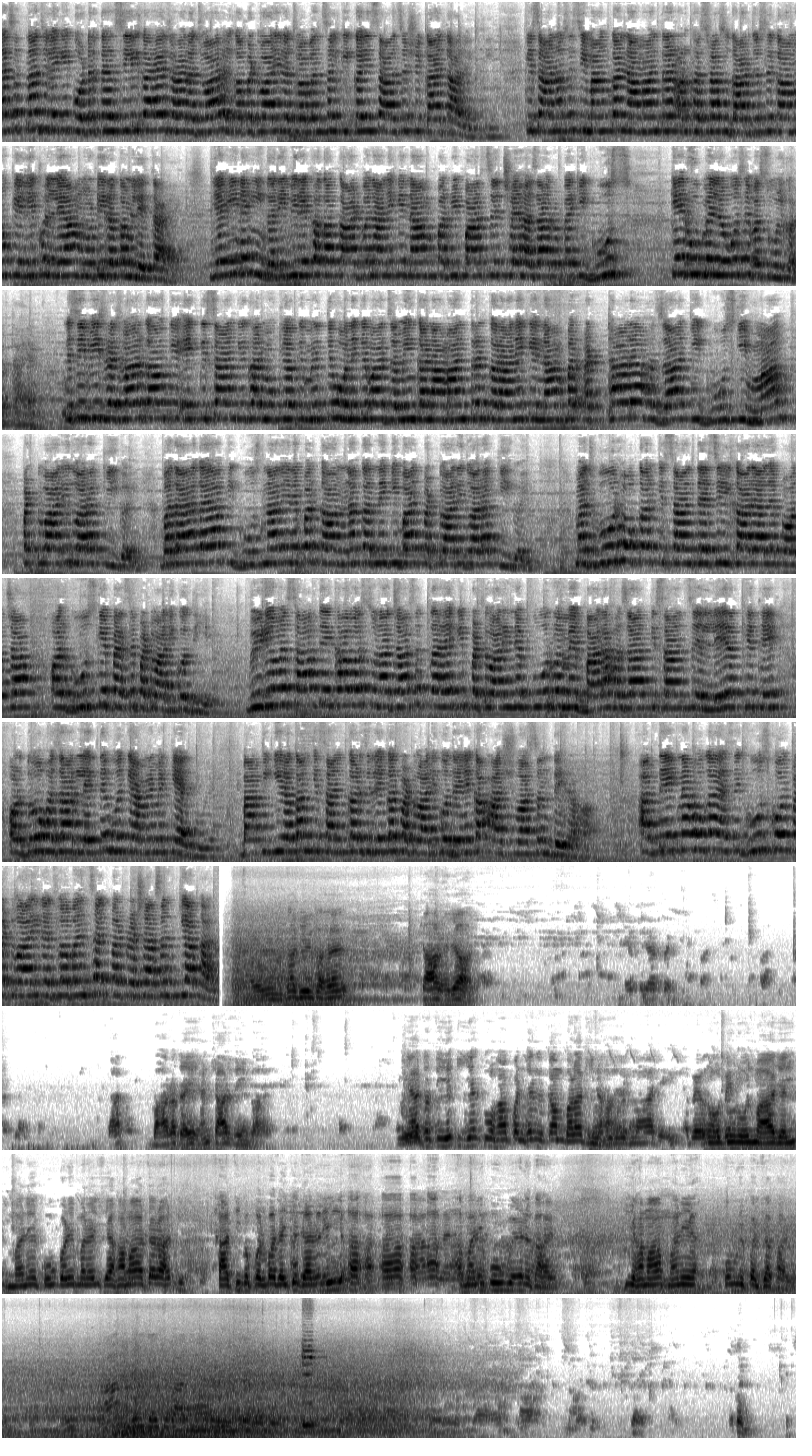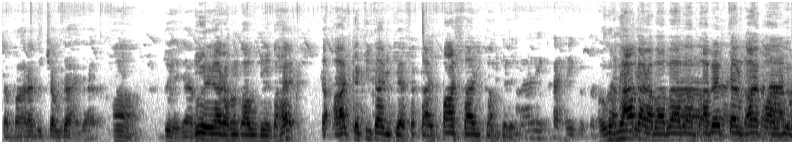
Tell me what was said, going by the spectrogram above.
मामला सतना ज़िले के कोटर तहसील का है, जहाँ रजवार, हल्का पटवारी, रजवा बंसल की कई साल से शिकायत आ रही थी। किसानों से सीमांकन नामांतरण और खसरा सुधार जैसे कामों के लिए खुलेआम मोटी रकम लेता है। यही नहीं, गरीबी रेखा का कार्ड बनाने के नाम पर भी पाँच से छह हज़ार रुपए की घूस के रूप में लोगों से वसूल करता है। इसी बीच रजवार गाँव के एक किसान के घर मुखिया की मृत्यु होने के बाद ज़मीन का नामांतरण कराने के नाम पर अठारह हज़ार की घूस की मांग पटवारी द्वारा की गई। बताया गया कि न देने पर काम न करने की बात पटवारी द्वारा की गई। मजबूर होकर किसान तहसील कार्यालय पहुँचा और घूस के पैसे पटवारी को दिए। वीडियो में साफ़ देखा व सुना जा सकता है कि पटवारी ने पूर्व में बारह हज़ार किसान से ले रखे थे और दो हज़ार लेते हुए कैमरे में कैद हुए। बाकी की रकम किसान कर्ज लेकर पटवारी को देने का आश्वासन दे रहा। अब देखना होगा ऐसे घूसखोर पटवारी रजवा बंसल पर प्रशासन क्या कर उनका देने का है चार हज़ार। बारह रहे हैं चार देने का है। या तो ये ये तो हाँ पेंशन का काम बड़ा की ना रोज रोज में आ जाई माने को बड़े मने से हमारा तरह की छाती में कोरबा दई के घर ले माने को ये न कहा है कि हम माने को ये पैसा खाए। तो बारह दो चौदह हज़ार। हाँ दो हज़ार। दो हज़ार हमें काबू देने का है। तो आज कितनी तारीख है सत्ताईस पाँच तारीख का हम करा बाबा अब अब एक तनख्वाह पाओगे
